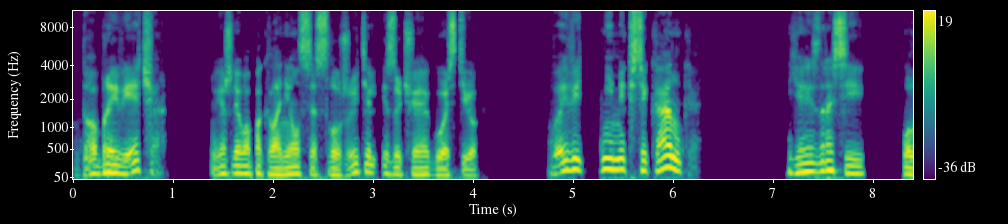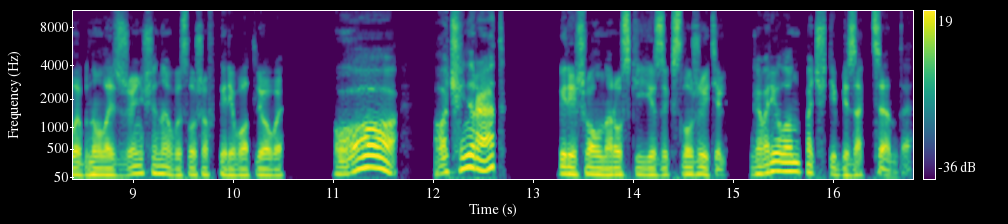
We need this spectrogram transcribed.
«Добрый вечер», — вежливо поклонился служитель, изучая гостью. «Вы ведь не мексиканка?» «Я из России», — улыбнулась женщина, выслушав перевод Лёвы. «О, очень рад», — перешел на русский язык служитель. Говорил он почти без акцента.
